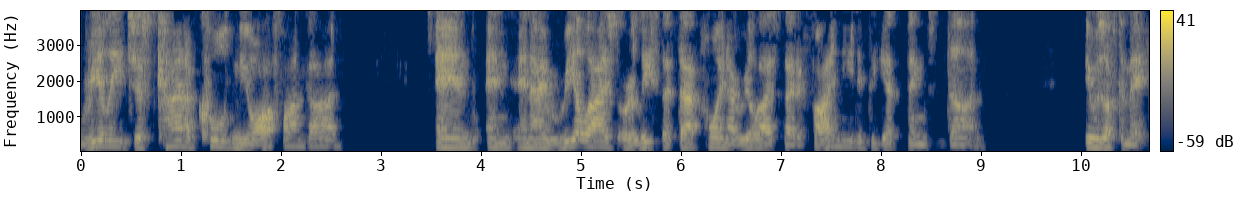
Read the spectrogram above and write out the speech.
really just kind of cooled me off on God. And and and I realized, or at least at that point, I realized that if I needed to get things done, it was up to me.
